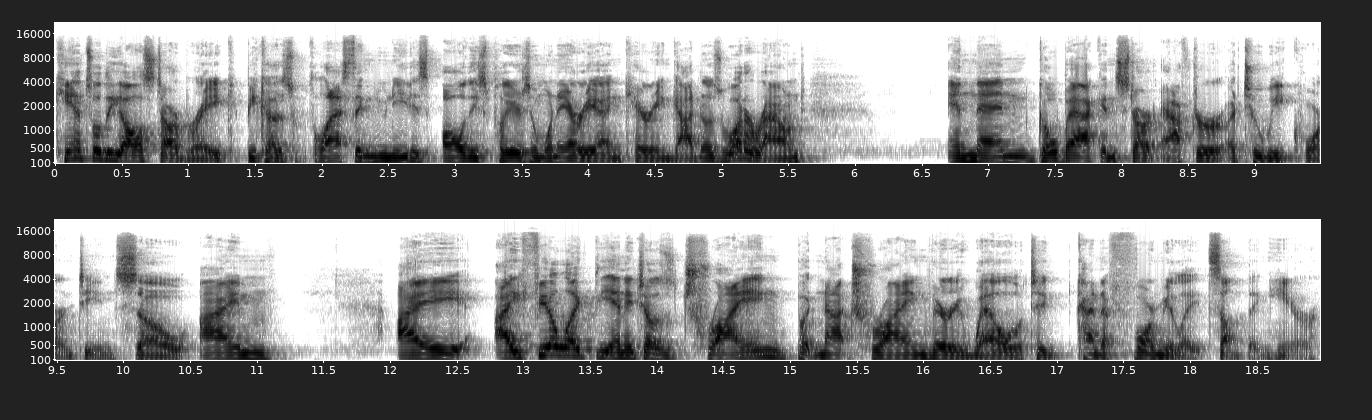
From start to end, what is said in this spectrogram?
Cancel the All Star break because the last thing you need is all these players in one area and carrying God knows what around, and then go back and start after a two week quarantine. So I'm. I I feel like the NHL is trying, but not trying very well to kind of formulate something here.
